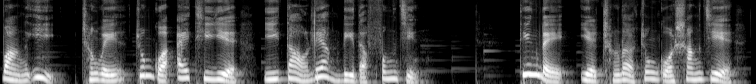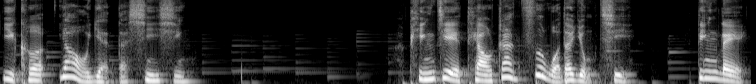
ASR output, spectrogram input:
网易成为中国 IT 业一道亮丽的风景，丁磊也成了中国商界一颗耀眼的新星。凭借挑战自我的勇气，丁磊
